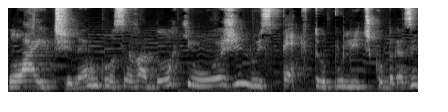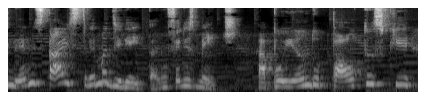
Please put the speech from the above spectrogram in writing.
light, né? Um conservador que hoje, no espectro político brasileiro, está à extrema-direita, infelizmente, apoiando pautas que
